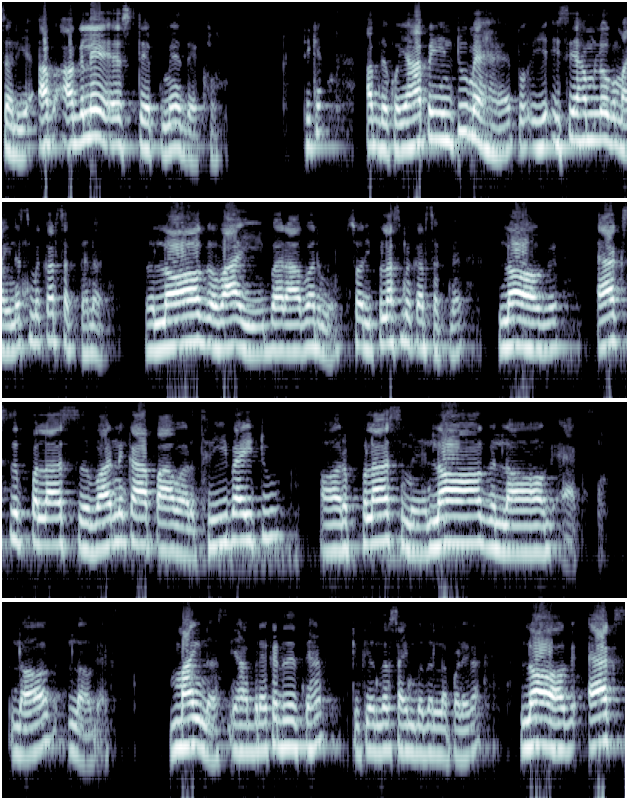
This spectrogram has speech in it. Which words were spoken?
चलिए, अब अगले स्टेप में देखो। ठीक है? अब देखो, यहाँ पे इंटू में है तो इसे हम लोग माइनस में कर सकते हैं ना? तो लॉग वाई बराबर में सॉरी प्लस में कर सकते हैं। लॉग एक्स प्लस वन का पावर थ्री बाई टू और प्लस में log log X log log X minus यहाँ ब्रैकेट देते हैं, क्योंकि अंदर साइन बदलना पड़ेगा। Log X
